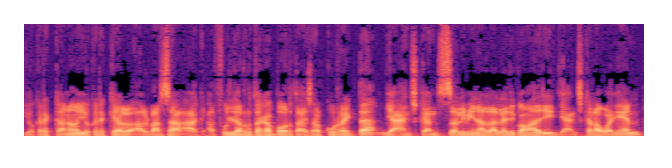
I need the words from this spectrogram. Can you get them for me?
jo crec que no, jo crec que el, el Barça, el full de ruta que porta és el correcte, hi ha anys que ens elimina l'Atlético de Madrid, hi ha anys que la guanyem,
